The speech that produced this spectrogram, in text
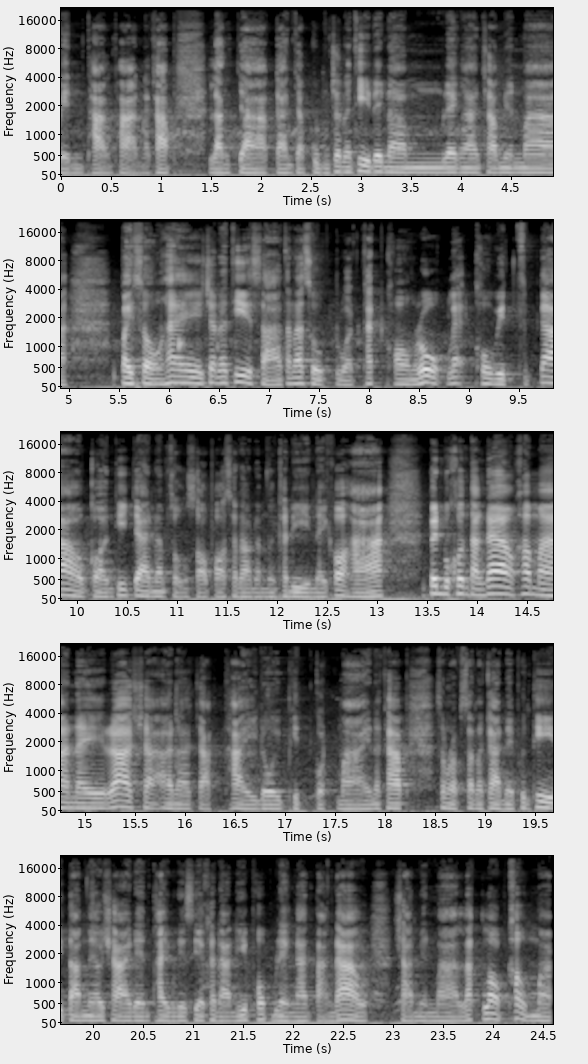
เป็นทางผ่านนะครับ หลังจากการจับกลุ่มเจ้าหน้าที่ได้นำแรงงานชาวเมียนมา ไปส่งให้เจ้าหน้าที่สาธารณสุขตรวจคัดกรองโรคและโควิด -19 ก่อนที่จะนำส่งสพสะเดาวดำเนินคดีในข้อหา เป็นบุคคลต่างด้าวเข้ามาในราชอาณาจักรไทยโดยผิดกฎหมายนะครับสำหรับสถานการณ์ในพื้นที่ตามแนวชายแดนไทยมาเลเซียขณะนี้พบแรงงานต่างด้าว ชาวเมียนมาลักลอบเข้ามา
